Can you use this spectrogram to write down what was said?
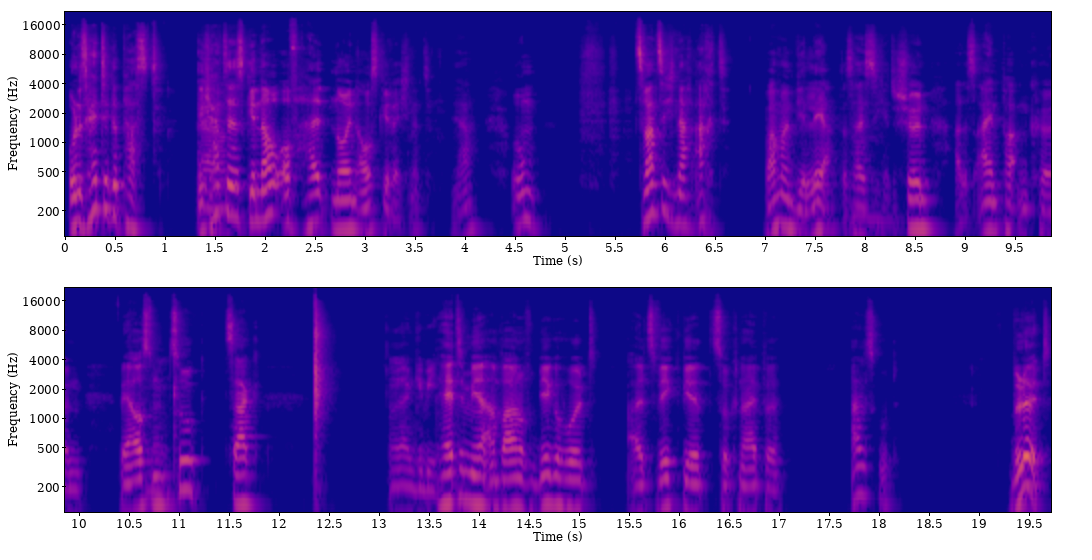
Und es hätte gepasst. Ich Ja. hatte es genau auf halb neun ausgerechnet. Ja, um 20 nach acht war mein Bier leer. Das heißt, ich hätte schön alles einpacken können. Wäre aus dem Mhm. Zug, zack, hätte mir am Bahnhof ein Bier geholt als Wegbier zur Kneipe. Alles gut. Blöd.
